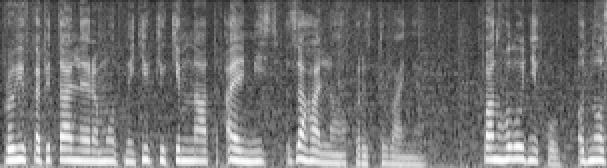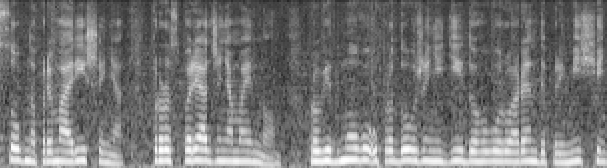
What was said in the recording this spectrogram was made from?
Провів капітальний ремонт не тільки кімнат, а й місць загального користування. Пан Голодніков одноособно приймає рішення про розпорядження майном, про відмову у продовженні дії договору оренди приміщень,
